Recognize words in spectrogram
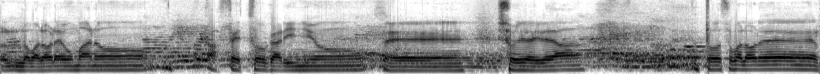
Los valores humanos, afecto, cariño, eh, solidaridad, todos esos valores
